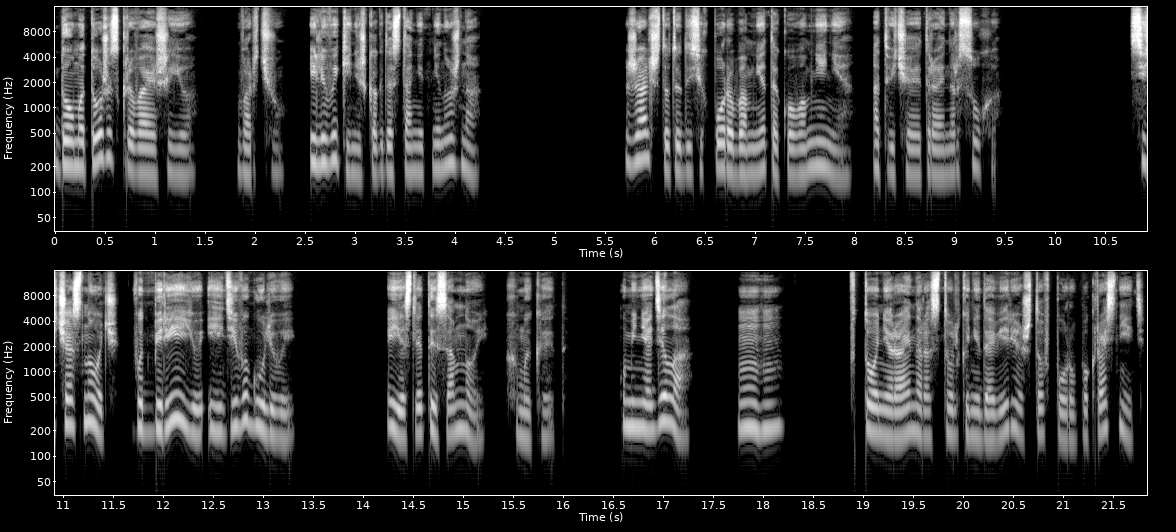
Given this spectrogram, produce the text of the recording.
Дома тоже скрываешь ее, ворчу. Или выкинешь, когда станет не нужна? Жаль, что ты до сих пор обо мне такого мнения, отвечает Райнер сухо. Сейчас ночь, вот бери ее и иди выгуливай. Если ты со мной, хмыкает. У меня дела. Угу. В тоне Райнера столько недоверия, что впору покраснеть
